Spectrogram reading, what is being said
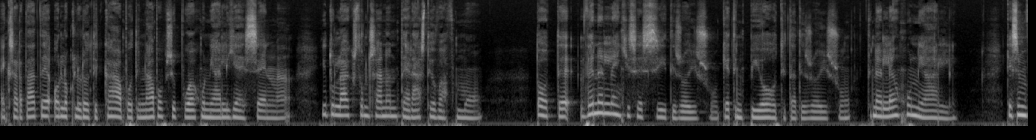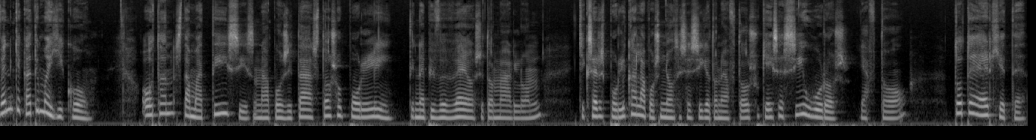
εξαρτάται ολοκληρωτικά από την άποψη που έχουν οι άλλοι για εσένα ή τουλάχιστον σε έναν τεράστιο βαθμό, τότε δεν ελέγχεις εσύ τη ζωή σου και την ποιότητα της ζωής σου, την ελέγχουν οι άλλοι. Και συμβαίνει και κάτι μαγικό. Όταν σταματήσεις να αποζητάς τόσο πολύ την επιβεβαίωση των άλλων και ξέρεις πολύ καλά πως νιώθεις εσύ για τον εαυτό σου και είσαι σίγουρος γι' αυτό, τότε έρχεται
